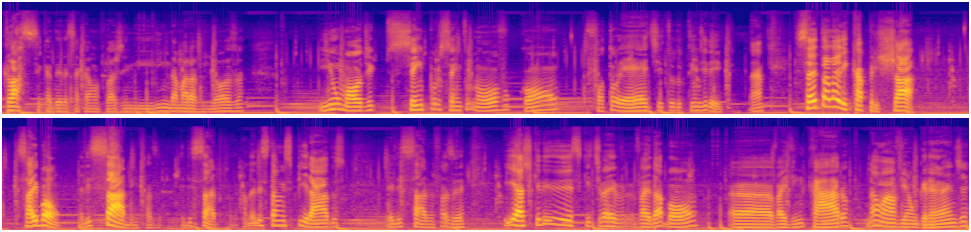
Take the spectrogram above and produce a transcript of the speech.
clássica dele, essa camuflagem linda, maravilhosa. E um molde 100% novo com fotoete e tudo que tem direito. Né? Se a Italeri caprichar, sai bom. Eles sabem fazer. Eles sabem. Quando eles estão inspirados, eles sabem fazer. E acho que ele, esse kit vai, vai dar bom. Uh, vai vir caro. Não é um avião grande.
